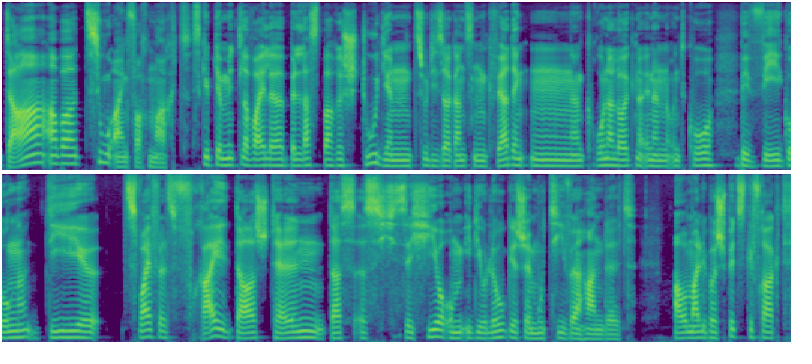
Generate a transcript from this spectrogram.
da aber zu einfach macht. Es gibt ja mittlerweile belastbare Studien zu dieser ganzen Querdenken, Corona-Leugnerinnen und Co-Bewegung, die zweifelsfrei darstellen, dass es sich hier um ideologische Motive handelt. Aber mal überspitzt gefragt,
